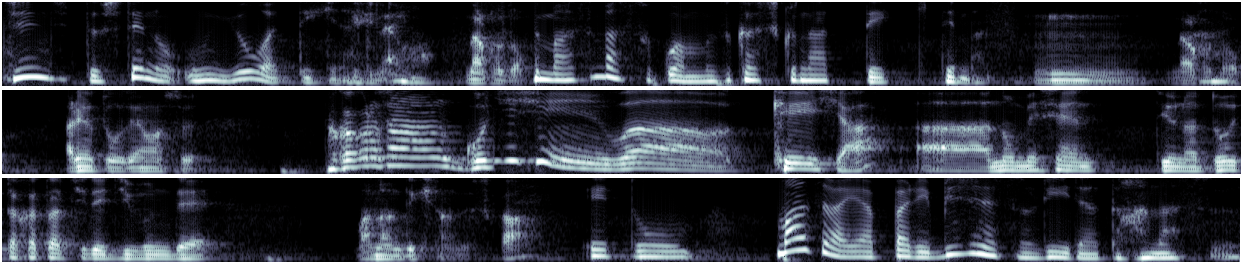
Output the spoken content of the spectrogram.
人事としての運用はできないと。なるほど。ますますそこは難しくなってきてます。うん、なるほど、はい、ありがとうございます。高倉さん、ご自身は経営者の目線っていうのはどういった形で自分で学んできたんですか？えっ、とまずはやっぱりビジネスのリーダーと話す。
